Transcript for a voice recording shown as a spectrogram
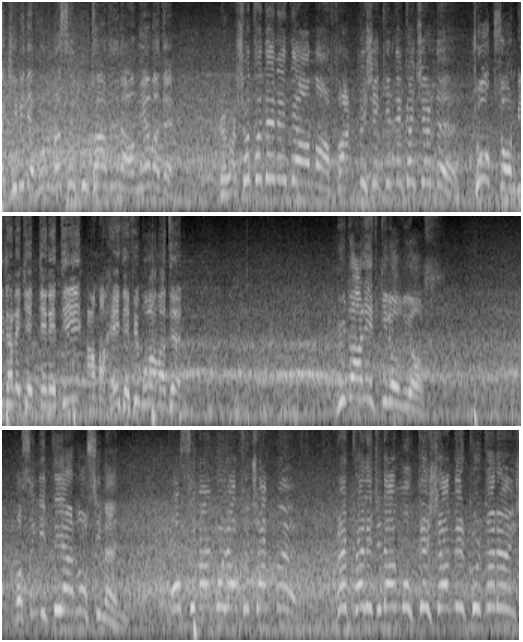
Rakibi de bunu nasıl kurtardığını anlayamadı. Rövaşata denedi ama farklı şekilde kaçırdı. Çok zor bir hareket denedi ama hedefi bulamadı. Müdahale etkili oluyor. Pasın gittiği yerde Osimen. Osimen golü atacak mı? Ve kaleciden muhteşem bir kurtarış.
